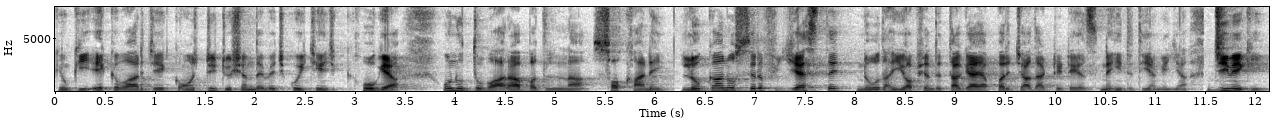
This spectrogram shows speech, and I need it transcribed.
ਕਿਉਂਕਿ ਇੱਕ ਵਾਰ ਜੇ ਕਨਸਟੀਟਿਊਸ਼ਨ ਦੇ ਵਿੱਚ ਕੋਈ ਚੇਂਜ ਹੋ ਗਿਆ। ਉਹਨੂੰ ਦੁਬਾਰਾ ਬਦਲਣਾ ਸੌਖਾ ਨਹੀਂ। ਲੋਕਾਂ ਨੂੰ ਸਿਰਫ ਯੈਸ ਤੇ ਨੋ ਦਾ ਹੀ ਆਪਸ਼ਨ ਦਿੱਤਾ ਗਿਆ ਹੈ ਪਰ ਜ਼ਿਆਦਾ ਡਿਟੇਲਸ ਨਹੀਂ ਦਿੱਤੀਆਂ ਗਈਆਂ। ਜਿਵੇਂ ਕਿ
